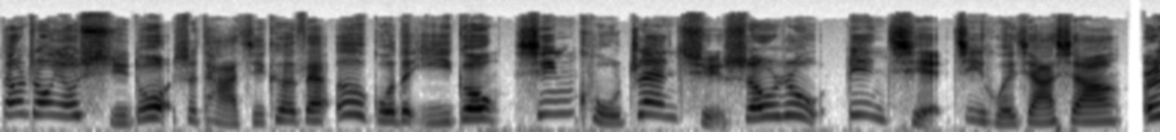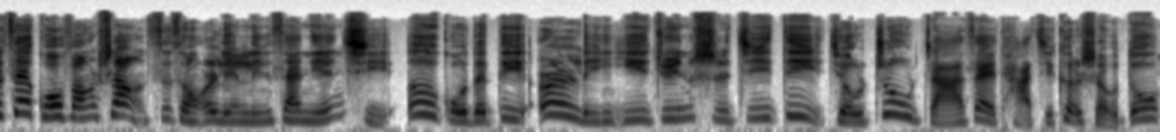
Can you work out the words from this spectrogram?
当中有许多是塔吉克在俄国的移工辛苦赚取收入，并且寄回家乡。而在国防上，自从二零零三年起，俄国的第二零一军事基地就驻扎在塔吉克首都，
